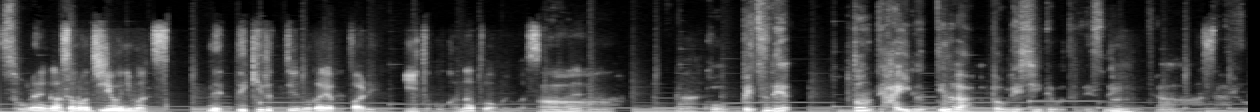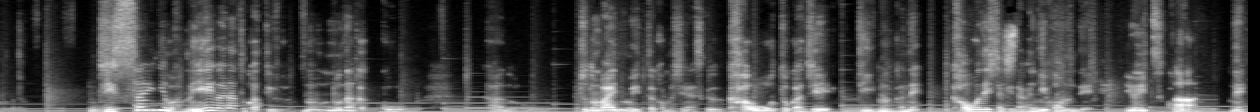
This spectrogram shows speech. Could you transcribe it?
そそこら辺がその自由に、まあつね、できるっていうのがやっぱりいいとこかなとは思いますけどね。こう別でドンって入るっていうのがやっぱ嬉しいということですね。いうんああ、なるほど。実際には銘柄とかっていうのももうなんかこう、あの、ちょっと前にも言ったかもしれないですけど、花王とか JT なんかね、花王でしたっけ？なんか日本で唯一こあう、ね、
